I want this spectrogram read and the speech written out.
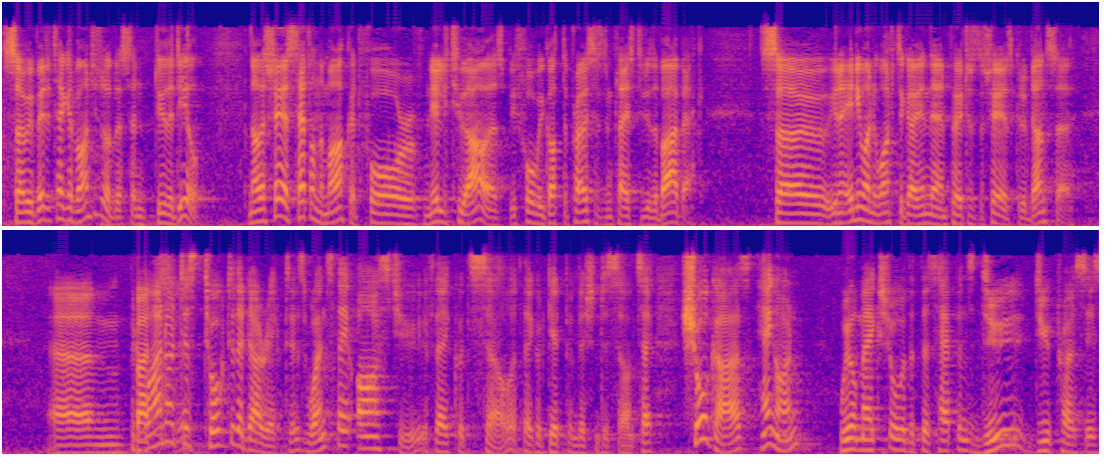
So we better take advantage of this and do the deal. Now the shares sat on the market for nearly two hours before we got the process in place to do the buyback. So you know anyone who wants to go in there and purchase the shares could have done so. Um, but, why not just talk to the directors once they asked you if they could sell, if they could get permission to sell, and say, sure, guys, hang on, we'll make sure that this happens. Do due process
